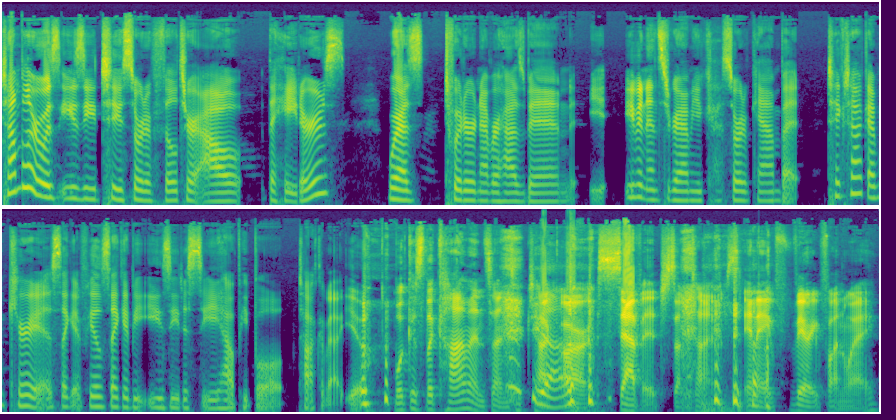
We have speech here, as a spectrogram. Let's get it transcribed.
Tumblr was easy to sort of filter out the haters, whereas Twitter never has been. E- Even Instagram, you sort of can, but TikTok, I'm curious. Like it feels like it'd be easy to see how people talk about you. Well, because the comments on TikTok Yeah. are savage sometimes in a very fun way.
